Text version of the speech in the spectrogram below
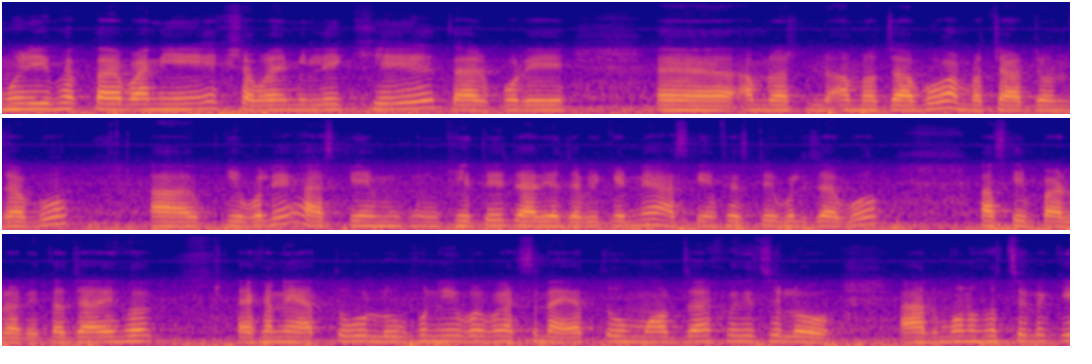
মুড়ি ভর্তা বানিয়ে সবাই মিলে খেয়ে তারপরে আমরা আমরা যাব, আমরা চারজন যাব। কী বলে আইসক্রিম খেতে জারিয়া যাবে কিনে? আইসক্রিম ফেস্টিভ্যালে যাব আইসক্রিম পার্লারে তা যাই হোক, এখানে এত লোভনীয়ভাবে আছে না, এত মজা হয়েছিল। আর মনে হচ্ছিল কি,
